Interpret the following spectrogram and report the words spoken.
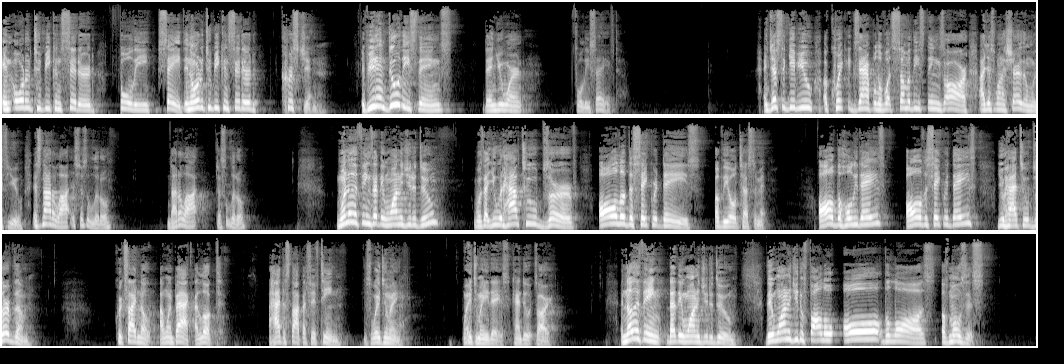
in order to be considered fully saved, in order to be considered Christian. If you didn't do these things, then you weren't fully saved. And just to give you a quick example of what some of these things are, I just want to share them with you. It's not a lot, it's just a little. Not a lot, just a little. One of the things that they wanted you to do was that you would have to observe all of the sacred days of the Old Testament. All of the holy days, all of the sacred days, you had to observe them. Quick side note I went back, I looked. I had to stop at 15. It's way too many. Way too many days. Can't do it, sorry. Another thing that they wanted you to do, they wanted you to follow all the laws of Moses.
